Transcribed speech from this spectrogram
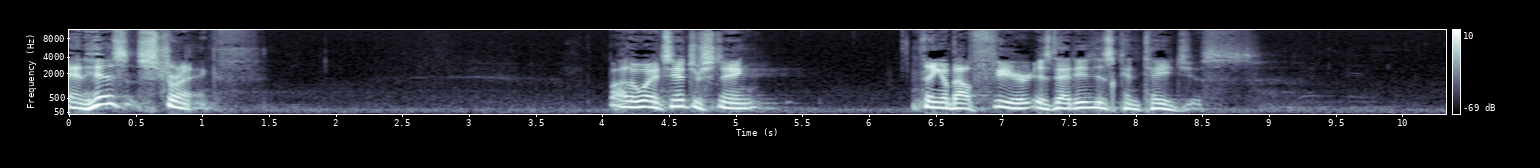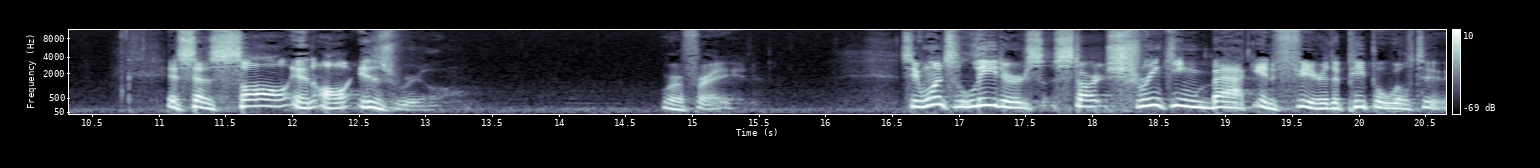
and his strength. By the way, it's interesting thing about fear is that it is contagious it says Saul and all Israel were afraid. See, once leaders start shrinking back in fear, the people will too.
